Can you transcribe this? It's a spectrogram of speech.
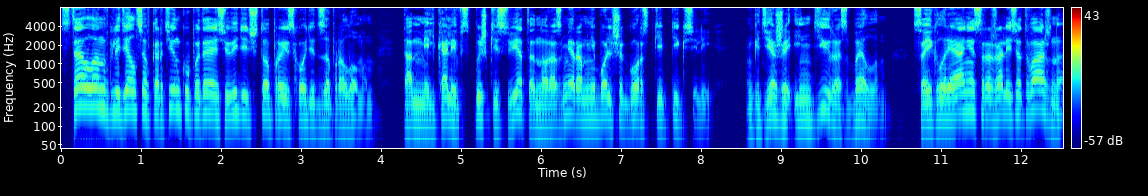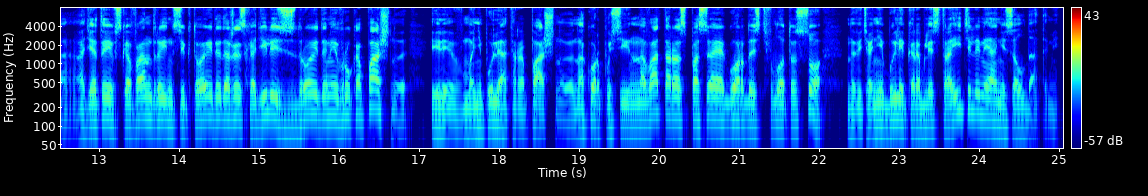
Стеллан вгляделся в картинку, пытаясь увидеть, что происходит за проломом. Там мелькали вспышки света, но размером не больше горстки пикселей. Где же Индира с Беллом? Сайклариане сражались отважно, одетые в скафандры инсектоиды даже сходились с дроидами в рукопашную, или в манипулятора-пашную, на корпусе инноватора, спасая гордость флота СО, но ведь они были кораблестроителями, а не солдатами.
